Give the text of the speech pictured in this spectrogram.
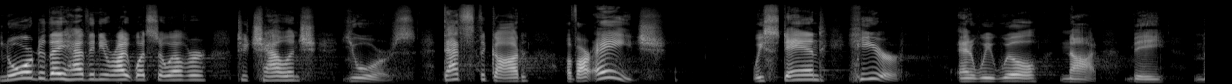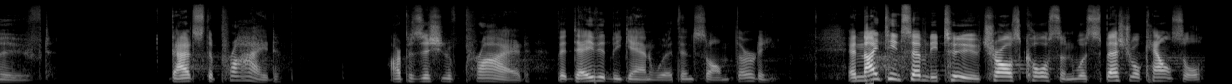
nor do they have any right whatsoever to challenge yours. That's the God of our age. We stand here and we will not be moved. That's the pride, our position of pride that David began with in Psalm 30. In 1972, Charles Colson was special counsel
